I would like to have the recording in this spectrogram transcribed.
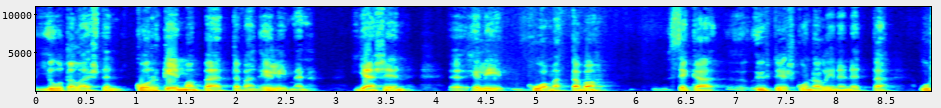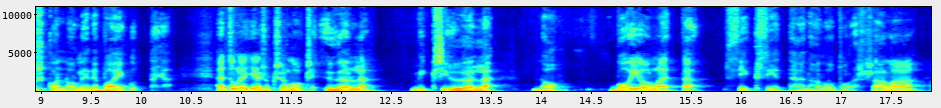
juutalaisten korkeimman päättävän elimen jäsen, eli huomattava sekä yhteiskunnallinen että uskonnollinen vaikuttaja. Hän tulee Jeesuksen luokse yöllä. Miksi yöllä? No voi olla, että siksi, että hän haluaa tulla salaa.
